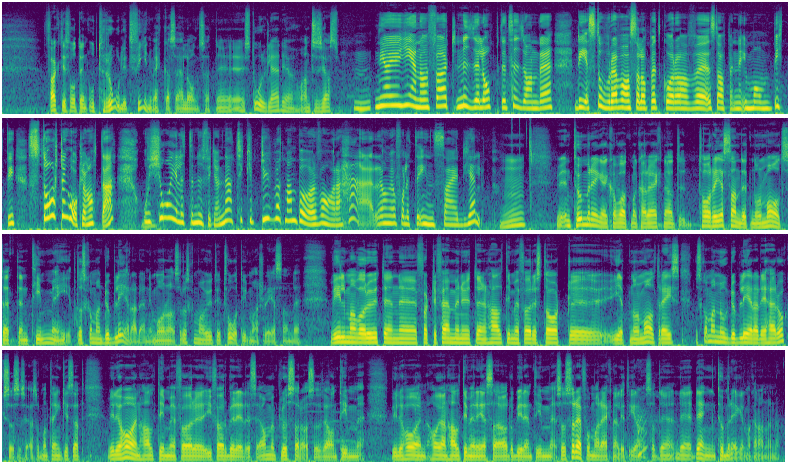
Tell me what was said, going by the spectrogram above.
faktiskt fått en otroligt fin vecka så här långt. Så det är stor glädje och entusiasm. Mm. Ni har ju genomfört nio lopp, det tionde. Det stora Vasaloppet går av eh, stapeln imorgon bitti. Starten går klockan åtta. Och jag är lite nyfiken, när tycker du att man bör vara här? Om jag får lite inside-hjälp. Mm. En tumregel kan vara att man kan räkna att ta resandet normalt sett en timme hit, då ska man dubblera den imorgon så då ska man vara ute i två timmars resande. Vill man vara ute en eh, 45 minuter, en halvtimme före start eh, i ett normalt race, då ska man nog dubblera det här också så att säga. Så man tänker sig att vill jag ha en halvtimme före, i förberedelse, ja men plussa då så att jag har en timme. Vill jag ha en, har jag en halvtimme resa, ja då blir det en timme. Så, så där får man räkna lite grann. Så det, det, det är en tumregel man kan använda.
